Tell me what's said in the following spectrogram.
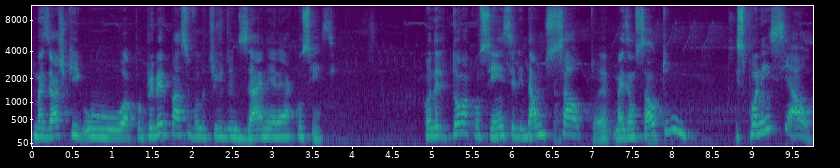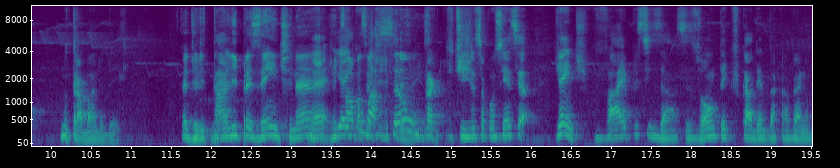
Mas eu acho que o, o primeiro passo evolutivo de um designer é a consciência. Quando ele toma consciência, ele dá um salto, é- mas é um salto exponencial no trabalho dele. É, de ele estar Né? ali presente, né? É, e a incubação para atingir essa consciência, gente, vai precisar. Vocês vão ter que ficar dentro da caverna um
